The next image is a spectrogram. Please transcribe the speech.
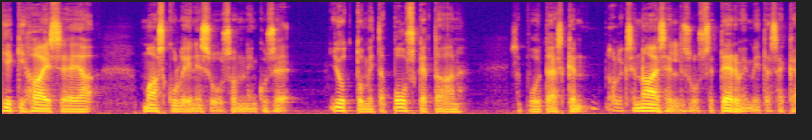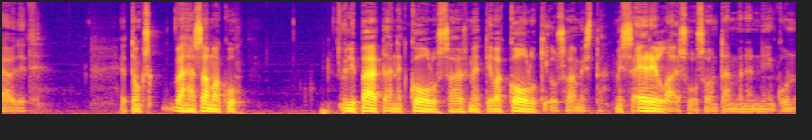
hiki haisee ja maskuliinisuus on niin kuin se juttu, mitä pusketaan. Sä puhuit äsken, oliko se naisellisuus se termi, mitä sä käytit. Että onko vähän sama kuin ylipäätään, että koulussa, jos miettii vaikka koulukiusaamista, missä erilaisuus on tämmöinen niin kuin,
